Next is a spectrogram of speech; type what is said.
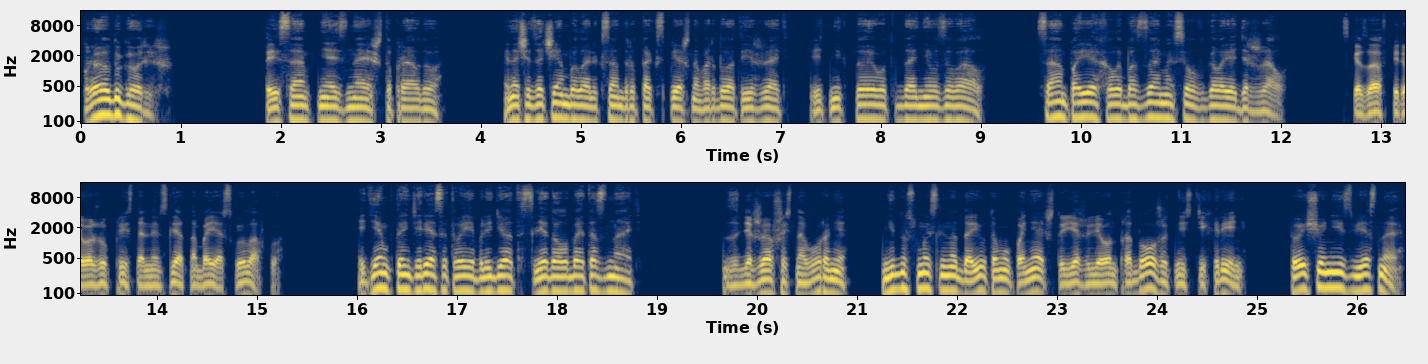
правду говоришь?» «Ты сам, князь, знаешь, что правду. Иначе зачем было Александру так спешно в Орду отъезжать? Ведь никто его туда не вызывал. Сам поехал, ибо замысел в голове держал. Сказав, перевожу пристальный взгляд на боярскую лавку. И тем, кто интересы твои бледет, следовало бы это знать. Задержавшись на вороне, недвусмысленно даю тому понять, что ежели он продолжит нести хрень, то еще неизвестно,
